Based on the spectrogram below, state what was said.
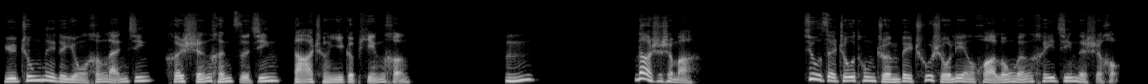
与中内的永恒蓝金和神痕紫金达成一个平衡。嗯。那是什么？就在周通准备出手炼化龙纹黑金的时候，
